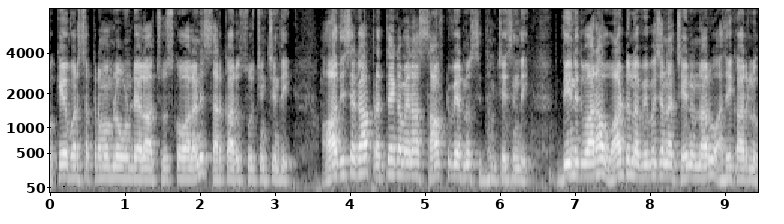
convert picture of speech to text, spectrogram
ఒకే వరుస క్రమంలో ఉండేలా చూసుకోవాలని సర్కారు సూచించింది. ఆ దిశగా ప్రత్యేకమైన సాఫ్ట్వేర్ను సిద్ధం చేసింది. దీని ద్వారా వార్డుల విభజన చేయనున్నారు అధికారులు.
